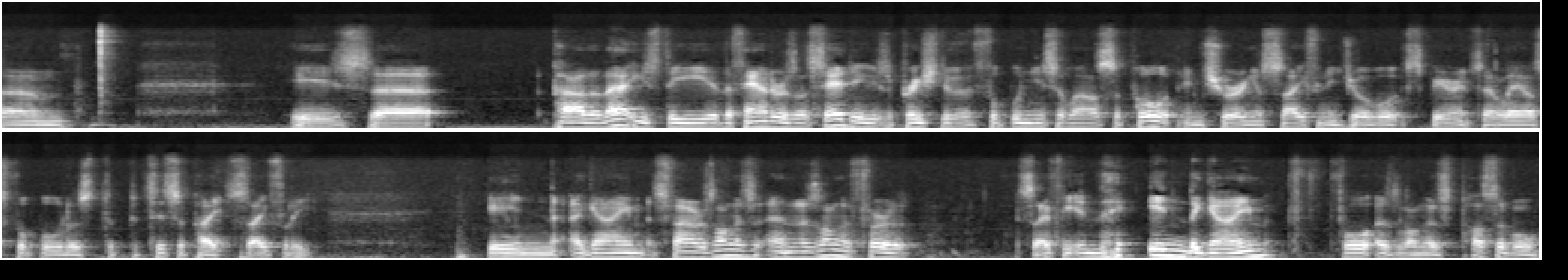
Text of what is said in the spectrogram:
um, is uh, part of that. He's the the founder, as I said. He's appreciative of Football New South Wales support, ensuring a safe and enjoyable experience that allows footballers to participate safely in a game as far as long as and as long as for safely in the in the game for as long as possible.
